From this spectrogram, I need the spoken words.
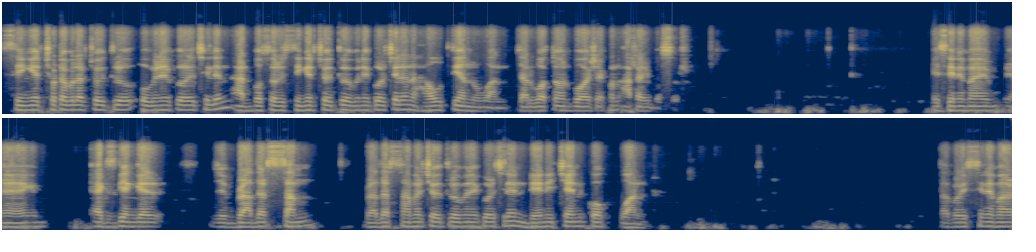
সিং এর ছোটবেলার চরিত্র অভিনয় করেছিলেন, আট বছরের সিং এর চরিত্রে অভিনয় করেছিলেন হাউতিয়ান ওয়ান, যার বর্তমান বয়স এখন আঠাশ বছর। এই সিনেমায় এক্স গ্যাংয়ের যে ব্রাদার সাম ব্রাদার সামের চরিত্রে অভিনয় করেছিলেন ডেনি চেন কক ওয়ান। তারপর এই সিনেমার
